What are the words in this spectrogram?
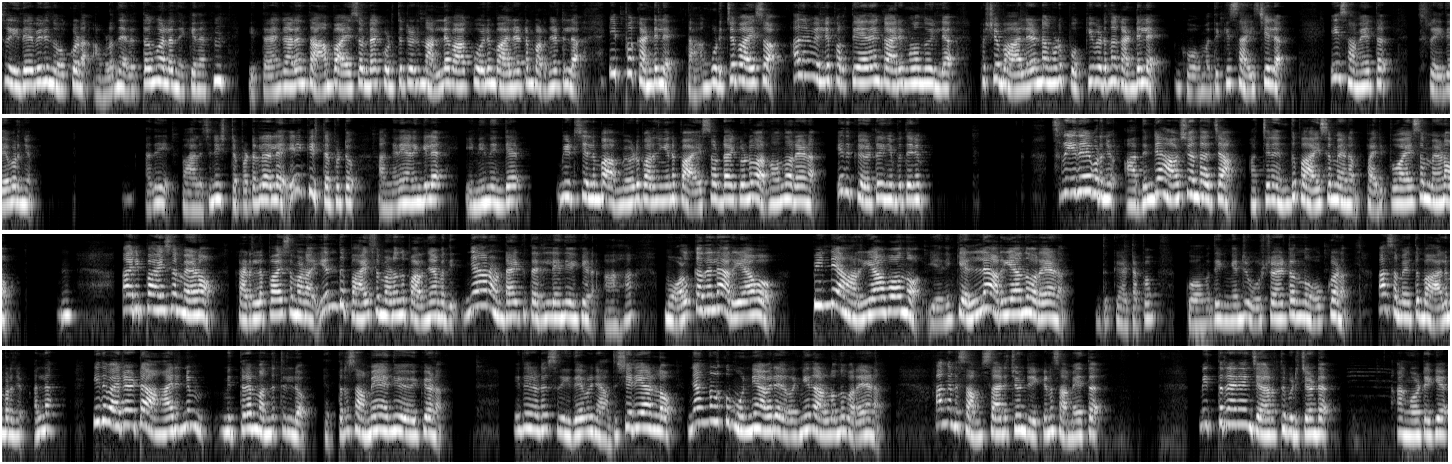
ശ്രീദേവിനെ നോക്കണം അവൾ നിലത്തൊന്നും അല്ല നിൽക്കുന്നത് ഇത്രയും കാലം താൻ പായസം ഉണ്ടാക്കി കൊടുത്തിട്ട് ഒരു നല്ല വാക്ക് പോലും ബാലേട്ടൻ പറഞ്ഞിട്ടില്ല. ഇപ്പൊ കണ്ടില്ലേ താൻ കുടിച്ച പായസോ അതിന് വലിയ പ്രത്യേകതയും കാര്യങ്ങളൊന്നും ഇല്ല. പക്ഷെ ബാലേട്ടൻ അങ്ങോട്ട് പൊക്കി വിടുന്ന കണ്ടില്ലേ ഗോമതിക്ക് സഹിച്ചില്ല. ഈ സമയത്ത് ശ്രീദേവ് പറഞ്ഞു അതെ ബാലച്ചന് ഇഷ്ടപ്പെട്ടല്ലോ അല്ലേ? എനിക്ക് ഇഷ്ടപ്പെട്ടു. അങ്ങനെയാണെങ്കിൽ ഇനി നിന്റെ വീട്ടിൽ ചെല്ലുമ്പോൾ അമ്മയോട് പറഞ്ഞിങ്ങനെ പായസം ഉണ്ടാക്കിക്കൊണ്ട് വരണമെന്ന് പറയണം. ഇത് കേട്ട് കഴിഞ്ഞപ്പോഴത്തേനും ശ്രീദേവ് പറഞ്ഞു അതിന്റെ ആവശ്യം എന്താ വെച്ചാ അച്ഛൻ എന്ത് പായസം വേണം? പരിപ്പ് പായസം വേണോ? അരിപ്പായസം വേണോ? കടലപ്പായസം വേണോ? എന്ത് പായസം വേണോ എന്ന് പറഞ്ഞാൽ മതി. ഞാൻ ഉണ്ടാക്കി തരില്ലേന്ന് ചോദിക്കണം. ആഹാ മോൾക്കതെല്ലാം അറിയാവോ? പിന്നെ അറിയാവോന്നോ? എനിക്കെല്ലാം അറിയാന്ന് പറയാണ്. ഇത് കേട്ടപ്പം കോമതി ഇങ്ങനെ രൂക്ഷമായിട്ടൊന്ന് നോക്കണം ആ സമയത്ത് ബാലൻ പറഞ്ഞു അല്ല ഇതുവരെയായിട്ട് ആരിനും മിത്രം വന്നിട്ടില്ലോ? എത്ര സമയമായെന്ന് ചോദിക്കുകയാണ് ഇതിനിടെ ശ്രീദേവ് പറഞ്ഞു അത് ശരിയാണല്ലോ. ഞങ്ങൾക്ക് മുന്നേ അവർ ഇറങ്ങിയതാണല്ലോ എന്ന് പറയണം. അങ്ങനെ സംസാരിച്ചുകൊണ്ടിരിക്കുന്ന സമയത്ത് മിത്രനെയും ചേർത്ത് പിടിച്ചോണ്ട് അങ്ങോട്ടേക്ക്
